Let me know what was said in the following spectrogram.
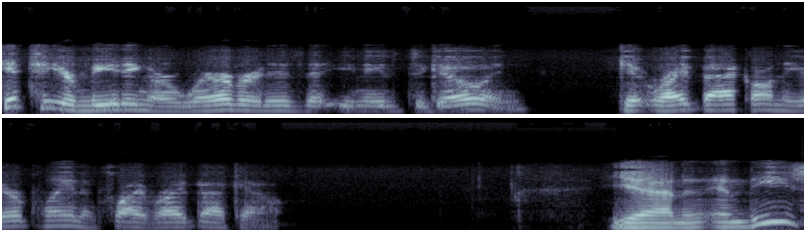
get to your meeting or wherever it is that you needed to go, and get right back on the airplane and fly right back out. Yeah, and and these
